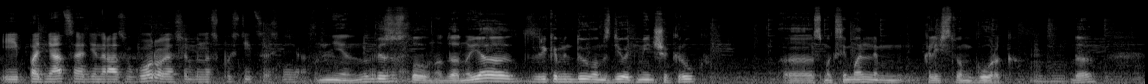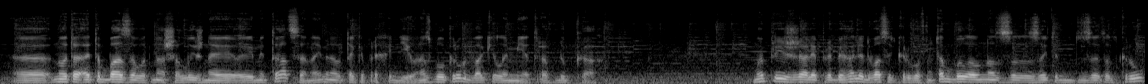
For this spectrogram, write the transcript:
и подняться один раз в гору, и особенно спуститься с нее. Не, ну безусловно, да. Но я рекомендую вам сделать меньше круг э, с максимальным количеством горок. Да? Э, ну, это, это база, вот наша лыжная имитация, она именно вот так и проходила. У нас был круг 2 километра в Дубках. Мы приезжали, пробегали 20 кругов, но там было у нас за, за этот, за этот круг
